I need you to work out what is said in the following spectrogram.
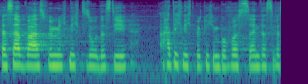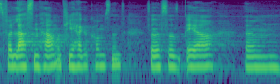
Deshalb war es für mich nicht so, dass die, hatte ich nicht wirklich im Bewusstsein, dass sie was verlassen haben und hierher gekommen sind, sondern es war eher, ähm,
